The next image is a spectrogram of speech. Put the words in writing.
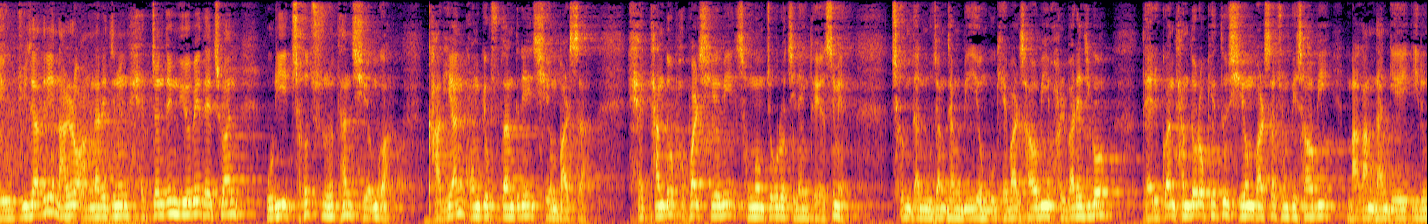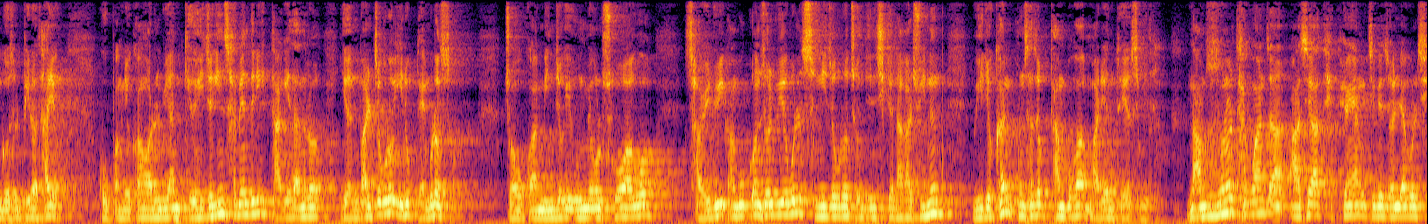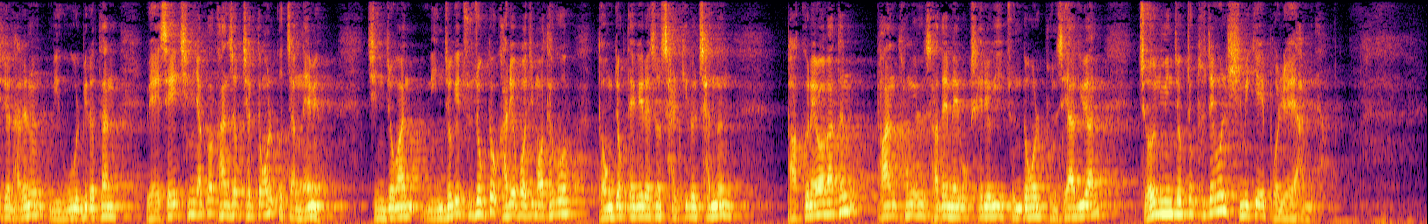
제국주의자들이 날로 악랄해지는 핵전쟁 위협에 대처한 우리 첫 수소탄 시험과 각이한 공격 수단들의 시험 발사, 핵탄도 폭발 시험이 성공적으로 진행되었으며 첨단 무장 장비 연구 개발 사업이 활발해지고 대륙간 탄도 로켓 시험 발사 준비 사업이 마감 단계에 이른 것을 비롯하여 국방력 강화를 위한 경의적인 사변들이 다계단으로 연발적으로 이룩됨으로써 조국과 민족의 운명을 수호하고 사회주의 강국 건설 위협을 승리적으로 전진시켜 나갈 수 있는 위력한 군사적 담보가 마련되었습니다. 남수선을 타고 앉아 아시아 태평양 지배 전략을 실현하려는 미국을 비롯한 외세의 침략과 간섭 책동을 끝장내며 진정한 민족의 주족도 가려보지 못하고 동족 대결에서 살 길을 찾는 박근혜와 같은 반통일 사대 매국 세력이 준동을 분쇄하기 위한 전민족적 투쟁을 힘있게 벌려야 합니다.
